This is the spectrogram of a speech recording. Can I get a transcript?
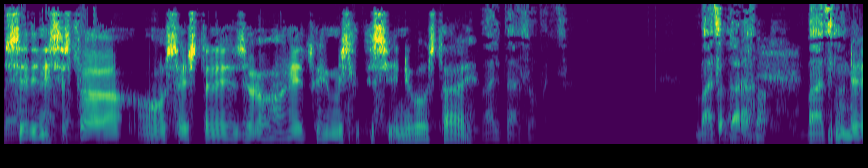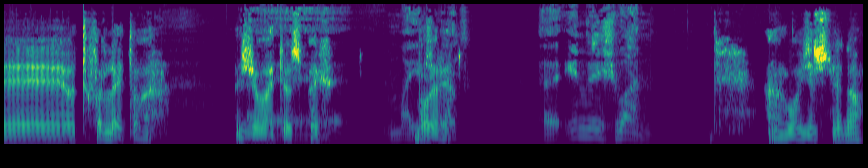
Съедини се с това усещане, желанието и мислите си и не го остави. Не отхвърляй това. Желайте успех. Благодаря. Англоязично едно.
